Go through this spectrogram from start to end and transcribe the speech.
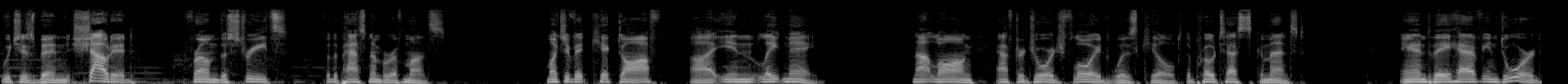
which has been shouted from the streets for the past number of months. Much of it kicked off uh, in late May, not long after George Floyd was killed. The protests commenced, and they have endured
